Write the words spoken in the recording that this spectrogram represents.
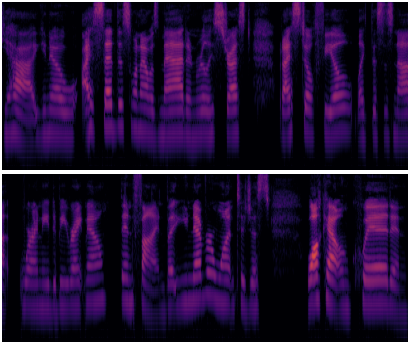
yeah, you know, I said this when I was mad and really stressed, but I still feel like this is not where I need to be right now, then fine. But you never want to just walk out and quit and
